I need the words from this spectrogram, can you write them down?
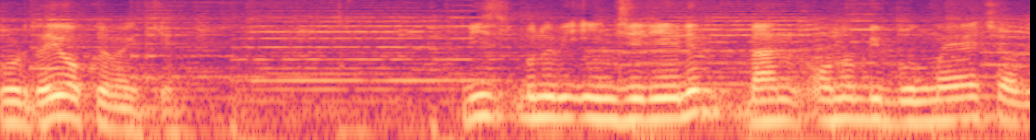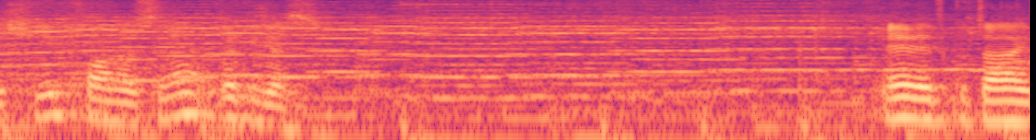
Burada yok demek ki. Biz bunu bir inceleyelim. Ben onu bir bulmaya çalışayım. Sonrasına bakacağız. Evet Kutay.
